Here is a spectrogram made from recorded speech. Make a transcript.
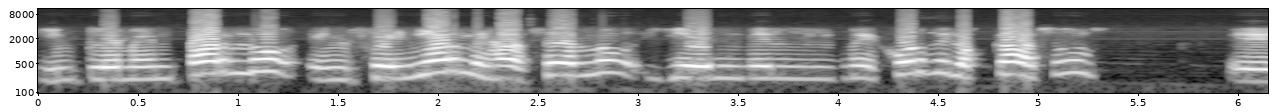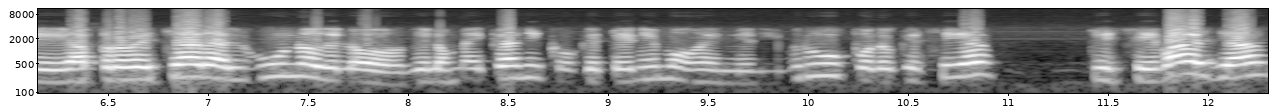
implementarlo, enseñarles a hacerlo y en el mejor de los casos eh, aprovechar alguno de los de los mecánicos que tenemos en el grupo, lo que sea, que se vaya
